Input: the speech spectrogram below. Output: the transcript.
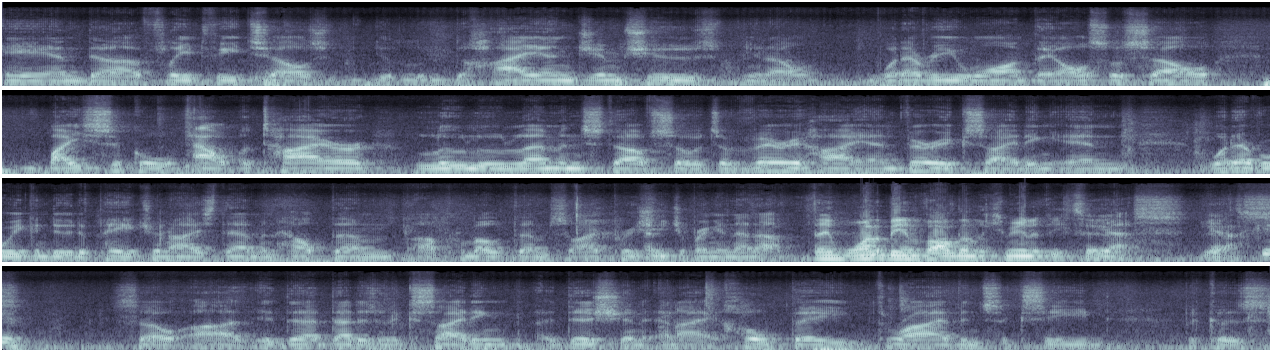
And uh, Fleet Feet sells high-end gym shoes, you know, whatever you want. They also sell bicycle out attire, Lululemon stuff. So it's a very high-end, very exciting, and whatever we can do to patronize them and help them uh, promote them. So I appreciate you bringing that up. They want to be involved in the community, too. Yes, yes. So uh, it- that, that is an exciting addition, and I hope they thrive and succeed, because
